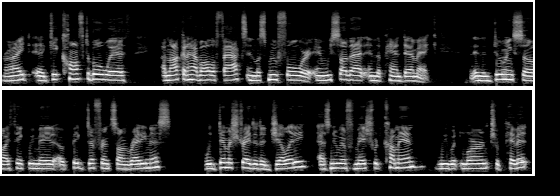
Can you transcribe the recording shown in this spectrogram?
right? Uh, get comfortable with, I'm not going to have all the facts and let's move forward. And we saw that in the pandemic. And in doing so, I think we made a big difference on readiness. We demonstrated agility as new information would come in. We would learn to pivot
